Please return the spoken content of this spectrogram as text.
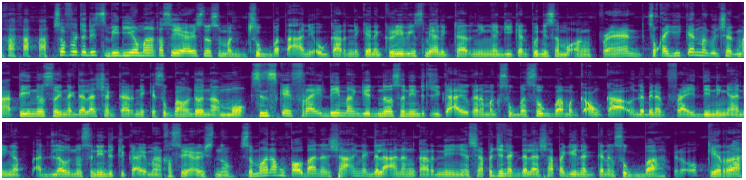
so for today's video mga kasuyers, no, so magsugbataan ni og karni kay nag-cravings mi ani karni nga gikan po ni sa mo ang friend. So kay gikan magud siya mati no, so nagdala siya karni kay sugbahon daw na mo. Since kay Friday man gyud no, so nindot jud kaayo ka na magsugba-sugba, magkaon-kaon labi nag Friday ning ani nga adlaw no, so nindot jud kaayo mga kasuyers no. So mo na akong kaubanan siya ang nagdalaan ng karni niya. Siya pa jud nagdala, siya pa gyud nagkanang sugba. Pero okay ra.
